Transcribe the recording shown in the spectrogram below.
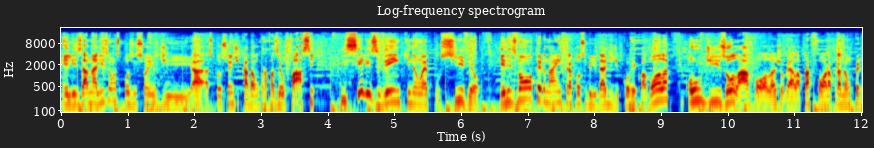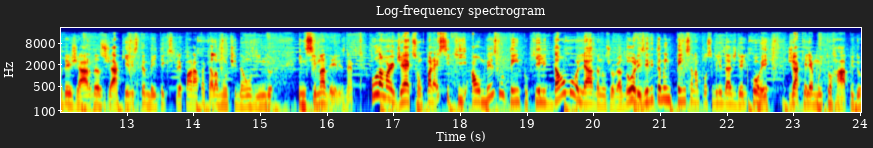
eles analisam as posições de as posições de cada um para fazer o passe e se eles veem que não é possível, eles vão alternar entre a possibilidade de correr com a bola ou de isolar a bola, jogar ela para fora para não perder jardas, já que eles também têm que se preparar para aquela multidão vindo em cima deles, né? O Lamar Jackson parece que ao mesmo tempo que ele dá uma olhada nos jogadores, ele também pensa na possibilidade dele correr, já que ele é muito rápido.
